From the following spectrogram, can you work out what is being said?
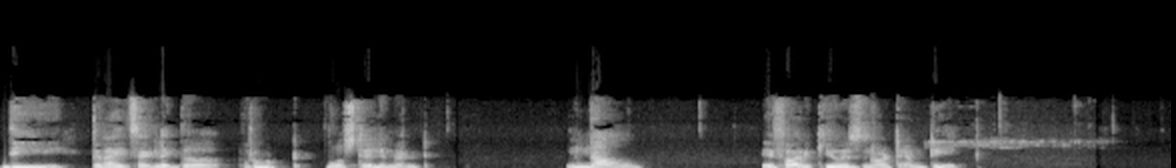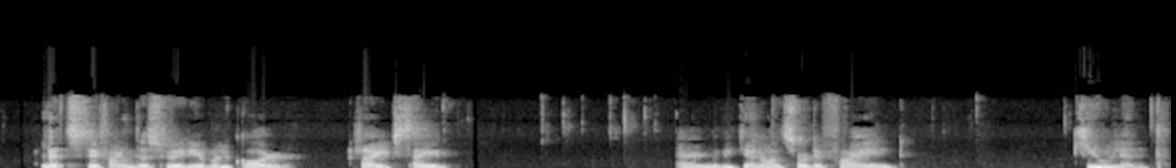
the right side, like the root most element. Now, if our queue is not empty, let's define this variable called right side. And we can also define queue length.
